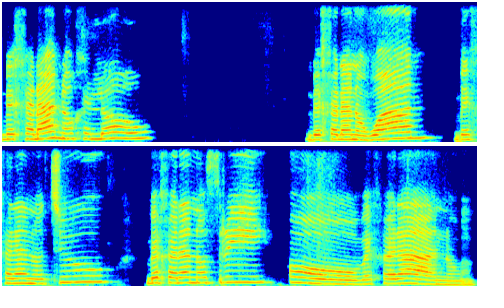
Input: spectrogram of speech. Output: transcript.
Bejarano, hello. Bejarano one, Bejarano two, Bejarano three. Oh, Bejarano.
